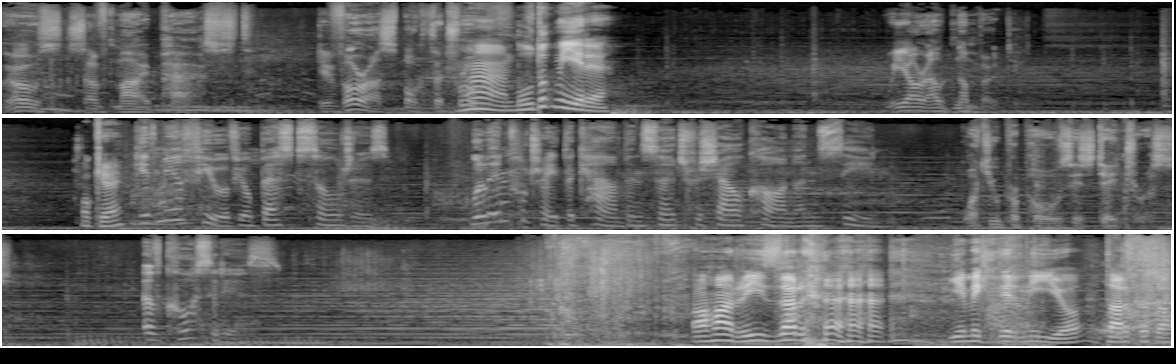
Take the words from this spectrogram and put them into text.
Ghosts of my past. Devora spoke the ah, truth. Ha, bulduk mu yeri? We are outnumbered. Okay. Give me a few of your best soldiers. We'll infiltrate the camp and search for Shao Kahn unseen. What you propose is dangerous. Of course it is. Aha reisler yemeklerini yiyor. Tarkatan.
